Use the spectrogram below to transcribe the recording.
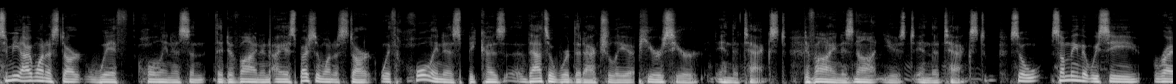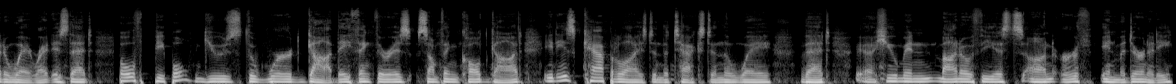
To me, I want to start with holiness and the divine. And I especially want to start with holiness because that's a word that actually appears here in the text. Divine is not used in the text. So, something that we see right away, right, is that both people use the word God. They think there is something called God. It is capitalized in the text in the way that uh, human monotheists on earth in modernity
